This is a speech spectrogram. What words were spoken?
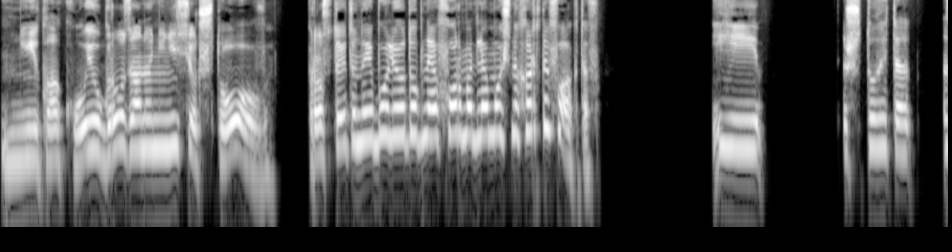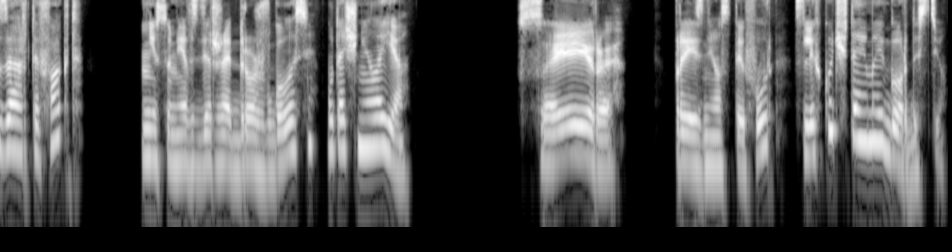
«Никакой угрозы оно не несет, что вы! Просто это наиболее удобная форма для мощных артефактов». «И что это за артефакт?» Не сумев сдержать дрожь в голосе, уточнила я. «Сейре», — произнес Тефур с легко читаемой гордостью.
